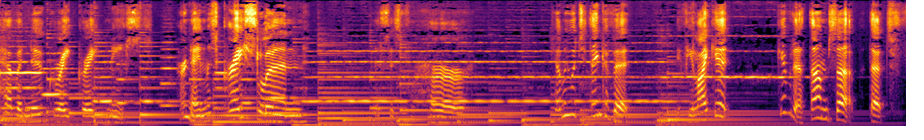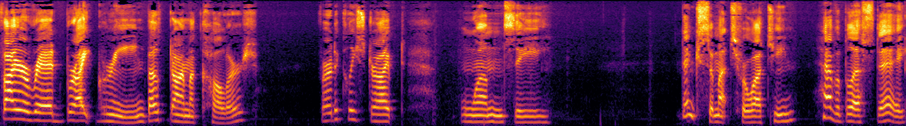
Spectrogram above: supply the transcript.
Have a new great great niece. Her name is Gracelyn. This is for her. Tell me what you think of it. If you like it, give it a thumbs up. That's fire red, bright green, both Dharma colors. Vertically striped onesie. Thanks so much for watching. Have a blessed day.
